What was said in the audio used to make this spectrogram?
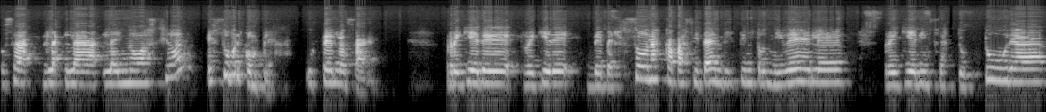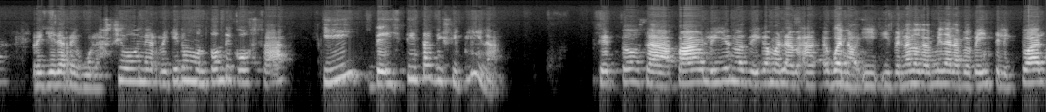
o sea, la, la, innovación es súper compleja, ustedes lo saben. Requiere, requiere de personas capacitadas en distintos niveles, requiere infraestructura, requiere regulaciones, requiere un montón de cosas y de distintas disciplinas. ¿Cierto? O sea, Pablo y yo nos dedicamos a la, bueno, y, y Fernando también a la propiedad intelectual,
